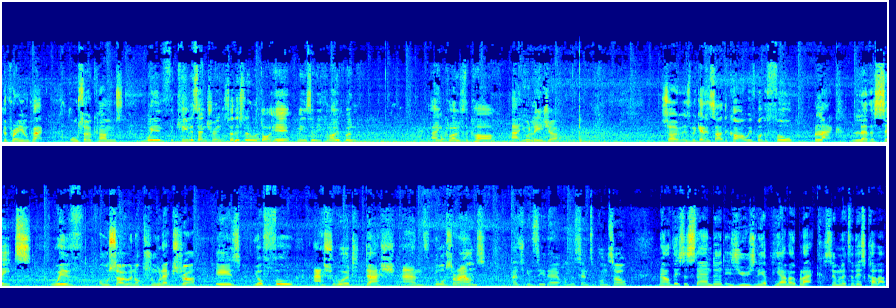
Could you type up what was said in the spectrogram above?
The premium pack also comes with the keyless entry. So this little dot here means that you can open and close the car at your leisure. So as we get inside the car, we've got the full black leather seats with also an optional extra is your full Ashwood dash and door surrounds. As you can see there on the center console. Now this as standard is usually a piano black, similar to this color,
